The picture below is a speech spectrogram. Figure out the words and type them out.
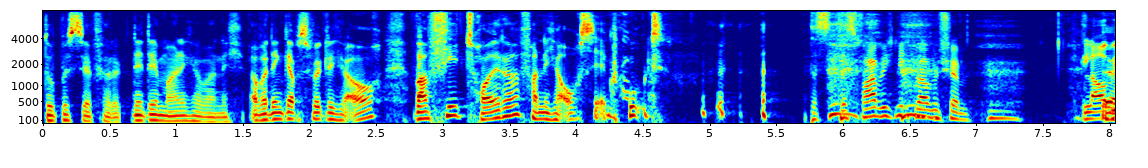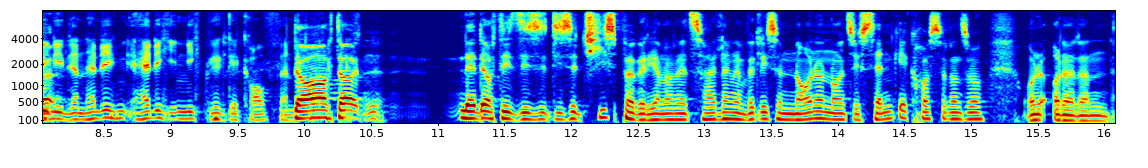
Du bist ja verrückt. Nee, den meine ich aber nicht. Aber den gab's wirklich auch. War viel teurer, fand ich auch sehr gut. Das, das habe ich nicht auf dem Schirm. Glaube Ja. ich nicht. Dann hätte ich, hätte ich ihn nicht ge- gekauft. Wenn Doch, doch. Ne, doch, die, diese, diese Cheeseburger, die haben noch eine Zeit lang dann wirklich so 99 Cent gekostet und so. Und, oder dann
